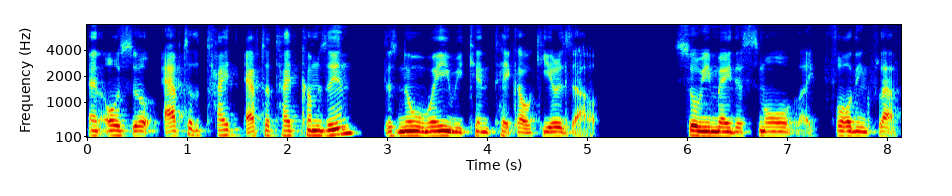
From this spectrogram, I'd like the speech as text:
And also after the tide after tide comes in, there's no way we can take our gears out. So we made a small like floating flat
